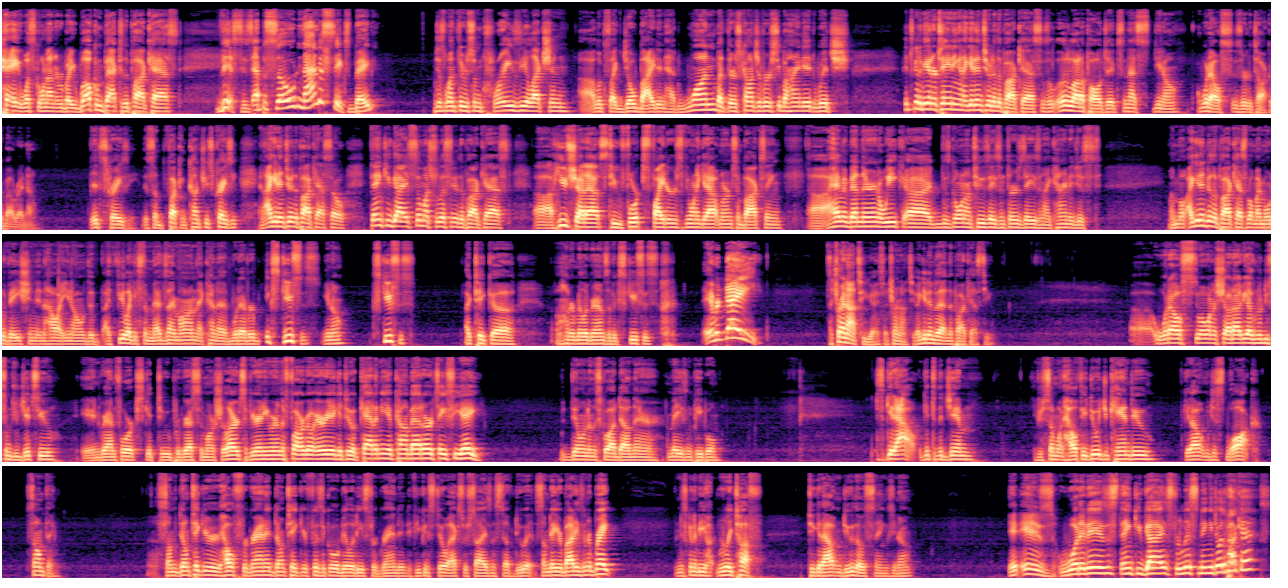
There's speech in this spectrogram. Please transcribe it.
Hey, what's going on, everybody? Welcome back to the podcast. This is episode 96, baby. Just went through some crazy election. Uh, looks like Joe Biden had won, but there's controversy behind it, which it's going to be entertaining, and I get into it in the podcast. There's a, a lot of politics, and that's, you know, what else is there to talk about right now? It's crazy. It's some fucking country's crazy, and I get into it in the podcast. So thank you guys so much for listening to the podcast. Uh, huge shout outs to Forks Fighters if you want to get out and learn some boxing. Uh, I haven't been there in a week. Uh, I was going on Tuesdays and Thursdays, and I kind of just. I get into the podcast about my motivation and how I, you know, the I feel like it's the meds I'm on that kind of whatever excuses, you know, excuses. I take uh, 100 milligrams of excuses every day. I try not to, you guys. I try not to. I get into that in the podcast too. Uh, what else do I want to shout out? If you guys want to do some jujitsu in Grand Forks, get to Progressive Martial Arts. If you're anywhere in the Fargo area, get to Academy of Combat Arts, ACA. With Dylan and the squad down there. Amazing people. Just get out, get to the gym. If you're somewhat healthy, do what you can do. Get out and just walk. Something. Some don't take your health for granted. Don't take your physical abilities for granted. If you can still exercise and stuff, do it. Someday your body's gonna break, and it's gonna be really tough to get out and do those things. You know. It is what it is. Thank you guys for listening. Enjoy the podcast.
